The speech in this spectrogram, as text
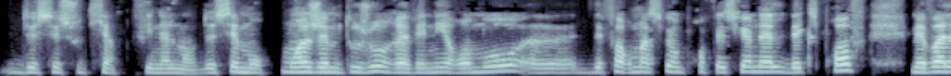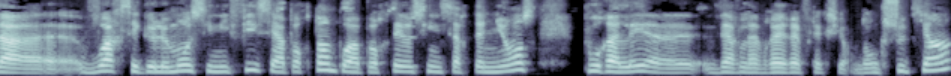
de ce soutien finalement, de ces mots. Moi, j'aime toujours revenir aux mots euh, des formations professionnelles d'ex-prof, mais voilà, euh, voir ce que le mot signifie, c'est important pour apporter aussi une certaine nuance pour aller euh, vers la vraie réflexion. Donc, soutien,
